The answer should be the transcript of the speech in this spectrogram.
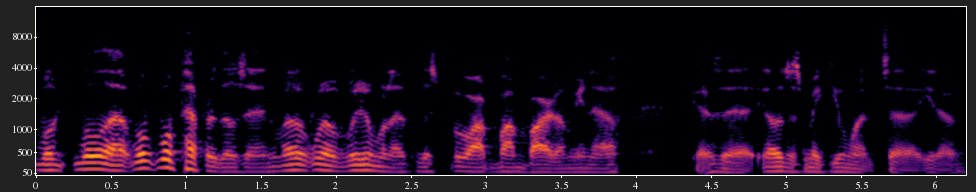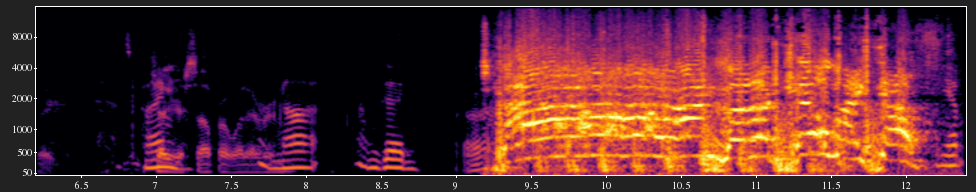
We'll we'll uh, we'll, we'll pepper those in. We'll, we'll, we don't want to just bombard them, you know, because uh, it'll just make you want to, you know, like, That's kill yourself or whatever. I'm not. I'm good. Ah, I'm gonna kill myself! Yep.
